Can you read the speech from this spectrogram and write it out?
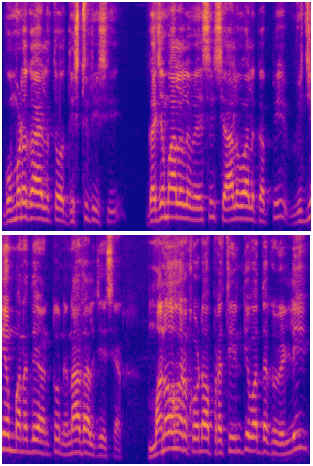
గుమ్మడికాయలతో దిష్టి తీసి గజమాలలు వేసి శాలువాలు కప్పి విజయం మనదే అంటూ నినాదాలు చేశారు. మనోహర్ కూడా ప్రతి ఇంటి వద్దకు వెళ్ళి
